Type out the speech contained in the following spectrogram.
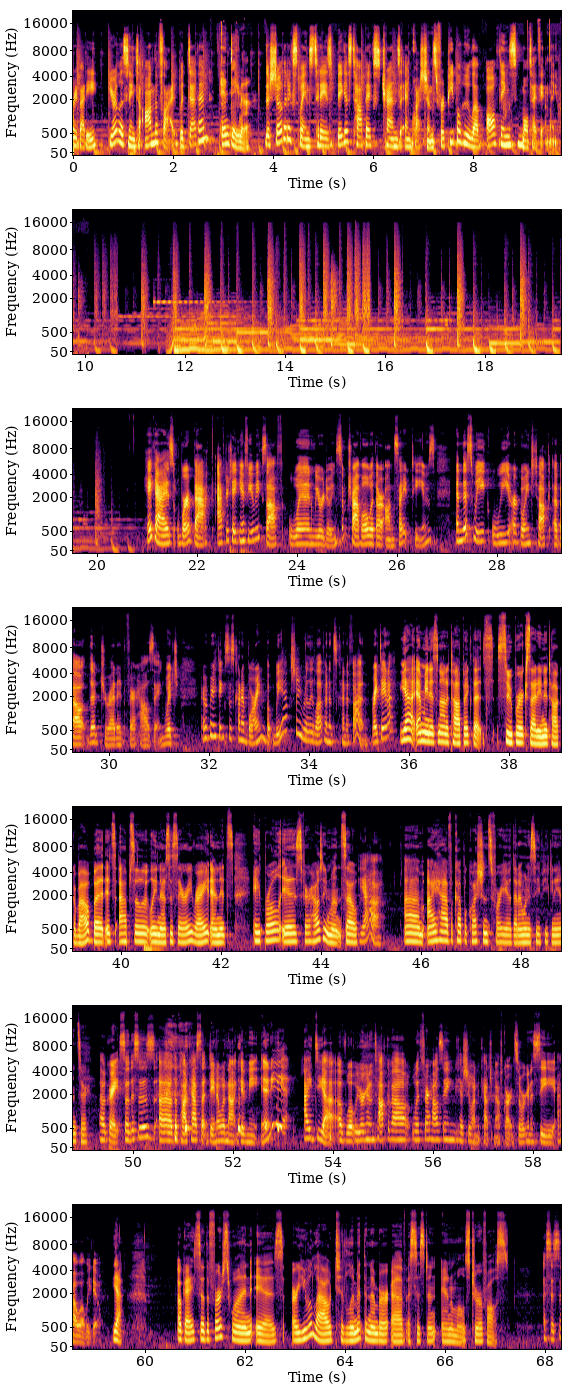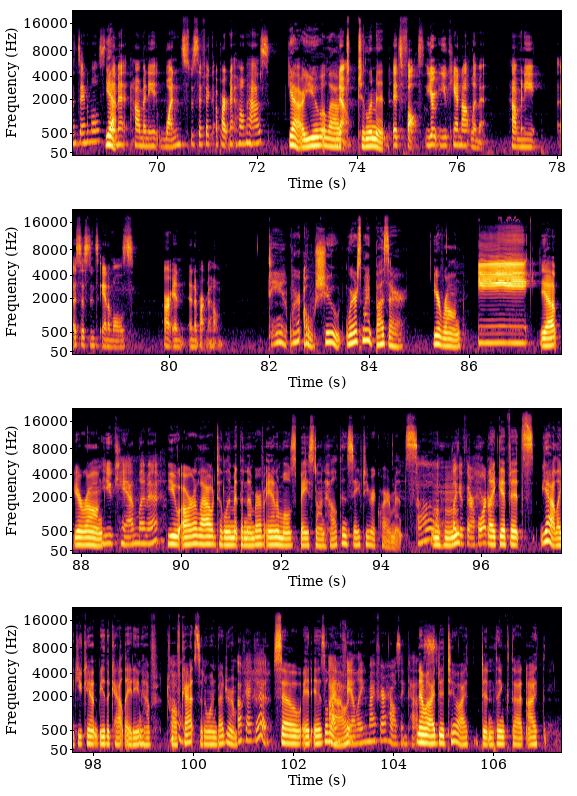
everybody. You're listening to On the Fly with Devin, And Dana. the show that explains today's biggest topics, trends, and questions for people who love all things multifamily. Hey guys, we're back after taking a few weeks off when we were doing some travel with our on site teams. And this week we are going to talk about the dreaded fair housing, which everybody thinks is kind of boring, but we actually really love and it's kind of fun. Right, Dana? Yeah, I mean, it's not a topic that's super exciting to talk about, but it's absolutely necessary, right? And it's April is Fair Housing Month. So Yeah. um, I have a couple questions for you that I want to see if you can answer. Oh, great. So this is uh, the podcast that Dana would not give me any idea of what we were going to talk about with fair housing because she wanted to catch me off guard. So we're going to see how well we do. Yeah. Okay, so the first one is Are you allowed to limit the number of assistant animals, true or false? Assistance animals Yeah. limit how many one specific apartment home has. Yeah, are you allowed No. to limit? It's false. You you cannot limit how many assistance animals are in an apartment home. Damn, where? Oh, shoot. Where's my buzzer? You're wrong. Yep, you're wrong. You can limit. You are allowed to limit the number of animals based on health and safety requirements. Oh, mm-hmm. like if they're a hoarder. Like if it's, yeah, like you can't be the cat lady and have 12 Oh. cats in a one bedroom. okay, good. So it is allowed. I'm failing my fair housing test. No, I did too. I didn't think that I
